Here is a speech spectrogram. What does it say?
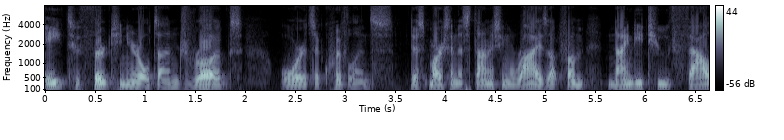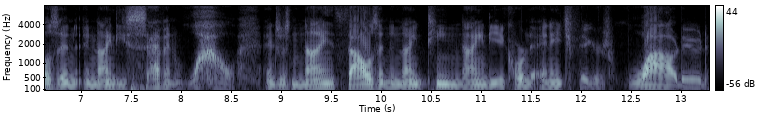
8 to 13 year olds on drugs or its equivalents. This marks an astonishing rise up from 92,097. Wow. And just 9,000 in 1990, according to NH figures. Wow, dude.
